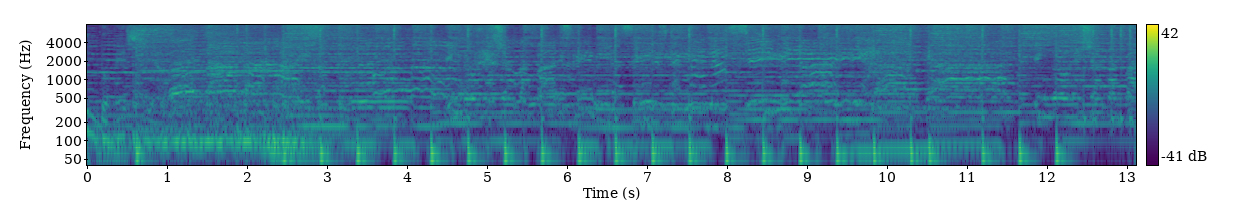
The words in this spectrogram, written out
Indonesia. Indonesia tanpa diskriminasi Indonesia tanpa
